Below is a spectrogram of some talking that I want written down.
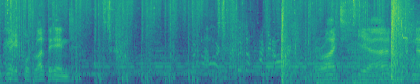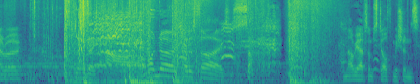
I think I get caught right at the end. Right here. It's a bit narrow. Where am I going? Oh no, Callus dies. You suck. And now we have some stealth missions.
